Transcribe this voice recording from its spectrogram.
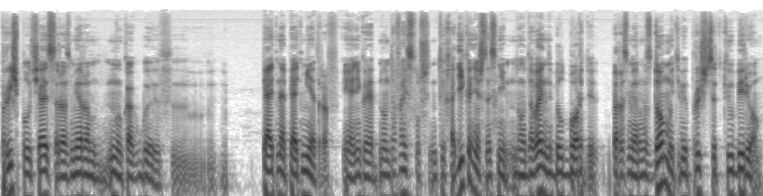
прыщ получается размером, ну, как бы 5 на 5 метров. И они говорят, ну, давай, слушай, ну, ты ходи, конечно, с ним, но давай на билборде размером с дом мы тебе прыщ все-таки уберем.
